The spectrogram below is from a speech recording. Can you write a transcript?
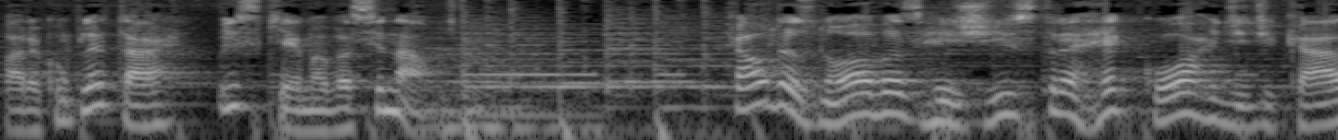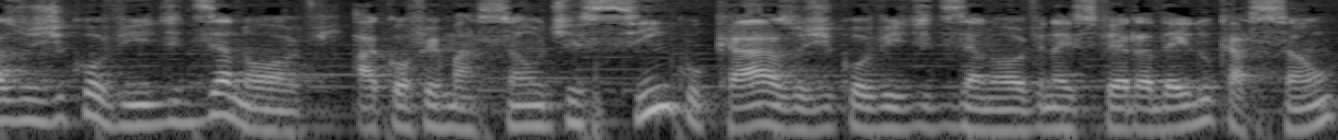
para completar o esquema vacinal. Caldas Novas registra recorde de casos de Covid-19. A confirmação de cinco casos de Covid-19 na esfera da educação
